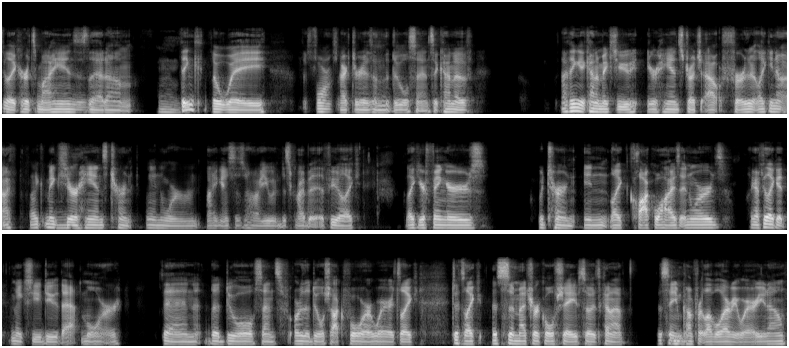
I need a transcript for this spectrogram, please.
feel like hurts my hands is that um Mm. I think the way the form factor is on the dual sense, it kind of I think it kind of makes you your hand stretch out further. Like, you know, I like makes your hands turn inward, I guess is how you would describe it. If you like like your fingers would turn in like clockwise inwards. Like I feel like it makes you do that more than the dual sense or the dual shock 4 where it's like just like a symmetrical shape so it's kind of the same Mm. comfort level everywhere, you know?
